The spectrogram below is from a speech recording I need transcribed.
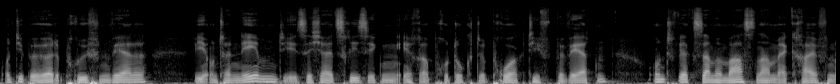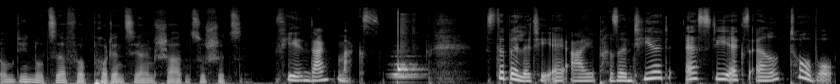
und die Behörde prüfen werde, wie Unternehmen die Sicherheitsrisiken ihrer Produkte proaktiv bewerten und wirksame Maßnahmen ergreifen, um die Nutzer vor potenziellem Schaden zu schützen. Vielen Dank, Max. Stability AI präsentiert SDXL Turbo.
